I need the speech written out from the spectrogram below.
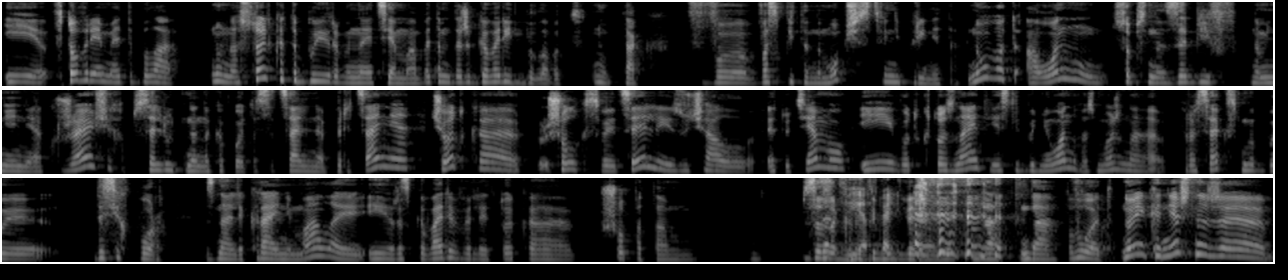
И в то время это была ну, настолько табуированная тема, об этом даже говорить было вот ну, так в воспитанном обществе не принято. Ну вот, а он, собственно, забив на мнение окружающих, абсолютно на какое-то социальное порицание, четко шел к своей цели, изучал эту тему. И вот кто знает, если бы не он, возможно, про секс мы бы до сих пор знали крайне мало и разговаривали только шепотом за, за закрытыми дверями. Да, да, вот. Ну и, конечно же,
